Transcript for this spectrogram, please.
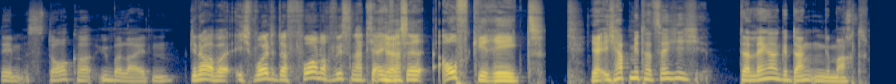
dem Stalker überleiten. Genau, aber ich wollte davor noch wissen, hatte ich eigentlich Ja. was äh, aufgeregt? Ja, ich habe mir tatsächlich da länger Gedanken gemacht.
